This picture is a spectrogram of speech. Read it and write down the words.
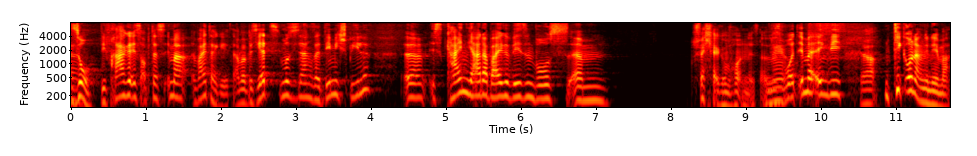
So, die Frage ist, ob das immer weitergeht. Aber bis jetzt muss ich sagen, seitdem ich spiele, äh, ist kein Jahr dabei gewesen, wo es ähm, schwächer geworden ist. Also nee. es wurde immer irgendwie ja. ein Tick unangenehmer.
